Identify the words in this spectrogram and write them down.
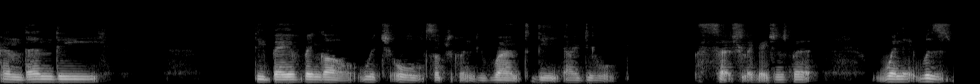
and then the the Bay of Bengal, which all subsequently weren't the ideal search locations, but when it was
